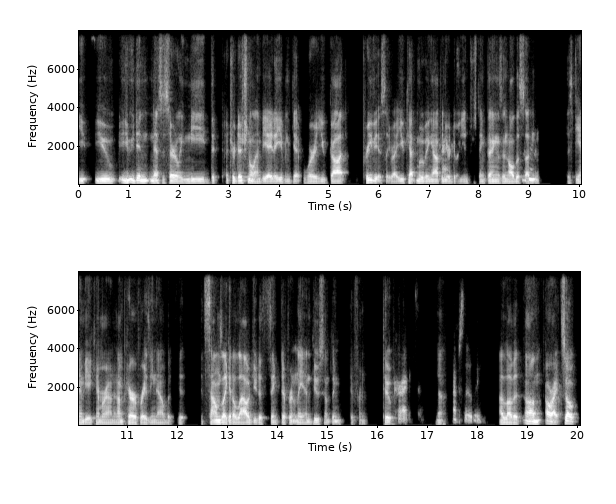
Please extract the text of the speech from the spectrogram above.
you you you didn't necessarily need the, a traditional MBA to even get where you got previously, right? You kept moving up and you're doing interesting things, and all of a mm-hmm. sudden, mm-hmm. this DMBA came around. And I'm paraphrasing now, but it it sounds like it allowed you to think differently and do something different too. Correct. Yeah. Absolutely. I love it. Um, all right, so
